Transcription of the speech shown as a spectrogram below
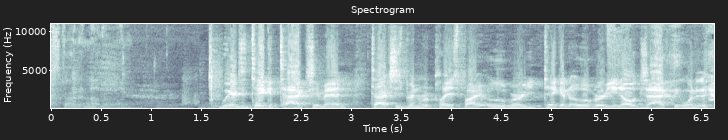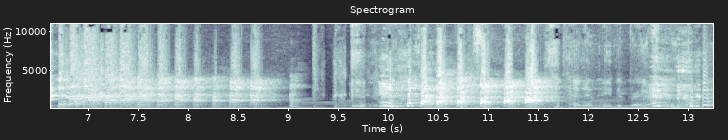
Start another one. weird to take a taxi, man. Taxi's been replaced by Uber. You take an Uber, you know exactly when it. I didn't mean to break it.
